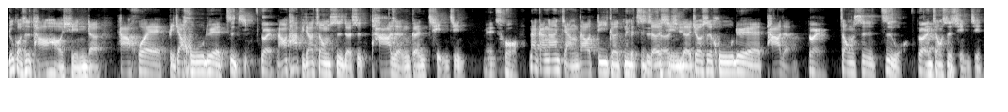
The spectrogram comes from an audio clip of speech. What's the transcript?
如果是讨好型的，他会比较忽略自己，对，然后他比较重视的是他人跟情境，没错。那刚刚讲到第一个那个指责型的，就是忽略他人，对，重视自我，对，重视情境。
